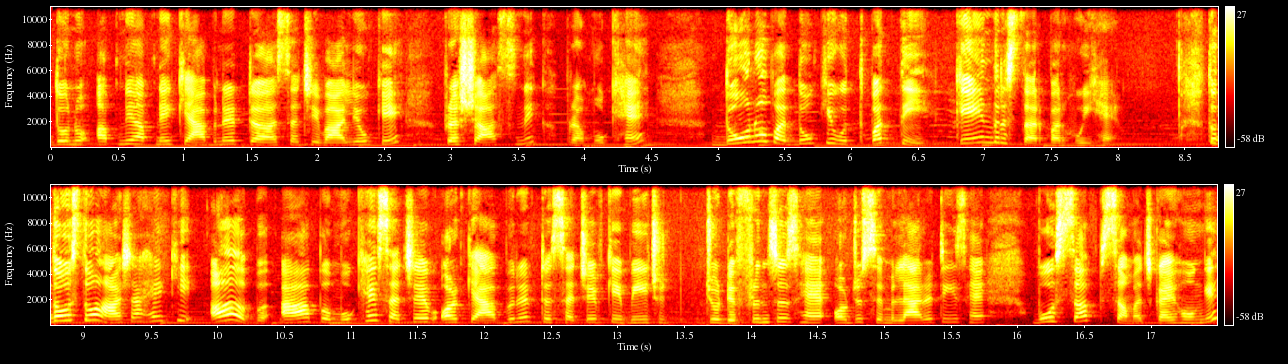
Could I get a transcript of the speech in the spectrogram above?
दोनों अपने अपने कैबिनेट सचिवालयों के प्रशासनिक प्रमुख हैं। दोनों पदों की उत्पत्ति केंद्र स्तर पर हुई है। तो दोस्तों, आशा है कि अब आप मुख्य सचिव और कैबिनेट सचिव के बीच जो डिफरेंसेस हैं और जो सिमिलैरिटीज़ हैं, वो सब समझ गए होंगे।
